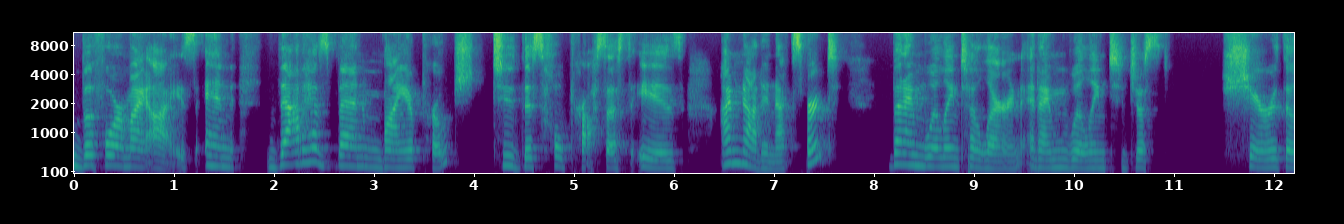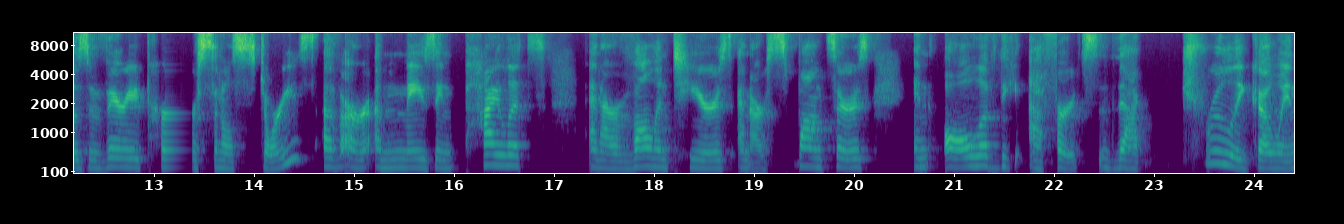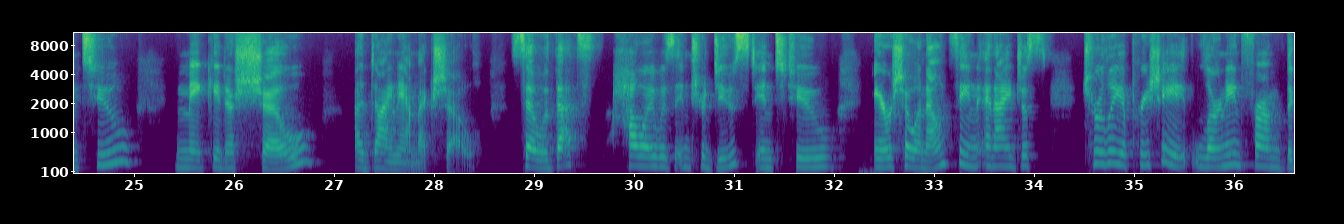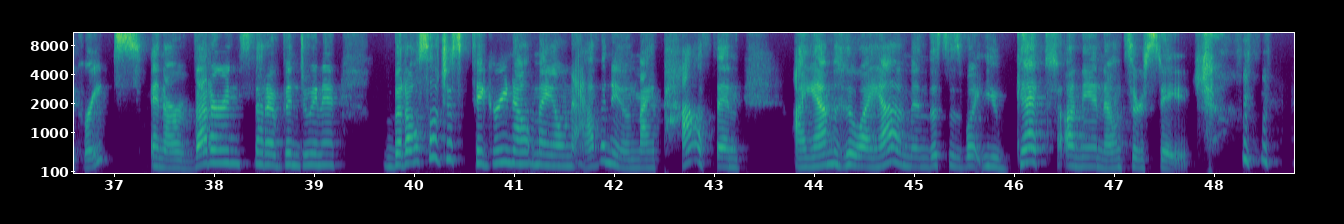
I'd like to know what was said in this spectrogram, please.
before my eyes? And that has been my approach to this whole process is I'm not an expert, but I'm willing to learn and I'm willing to just share those very personal stories of our amazing pilots and our volunteers and our sponsors and all of the efforts that truly go into making a show a dynamic show. So that's how I was introduced into air show announcing. And I just truly appreciate learning from the greats and our veterans that have been doing it, but also just figuring out my own avenue and my path. And I am who I am. And this is what you get on the announcer stage.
